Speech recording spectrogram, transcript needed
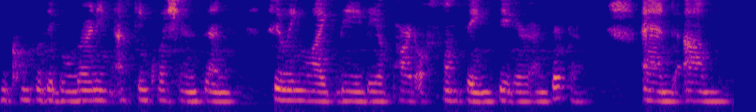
be comfortable learning, asking questions and feeling like they, they are part of something bigger and better. And um,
